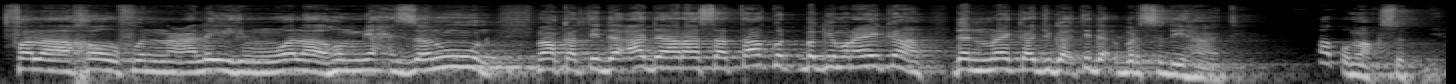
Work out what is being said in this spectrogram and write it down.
Fala khaufun 'alaihim wala hum yahzanun. Maka tidak ada rasa takut bagi mereka dan mereka juga tidak bersedih hati. Apa maksudnya?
